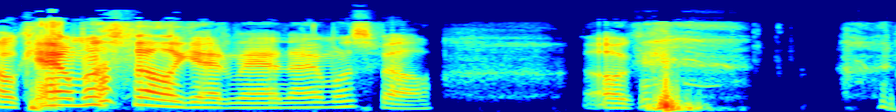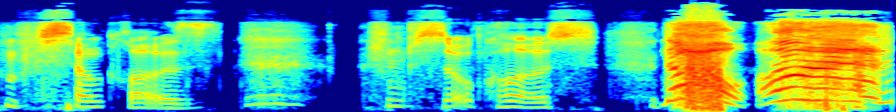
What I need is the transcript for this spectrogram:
okay, I almost fell again, man. I almost fell. Okay. I'm so close. I'm so close. No! Ah!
